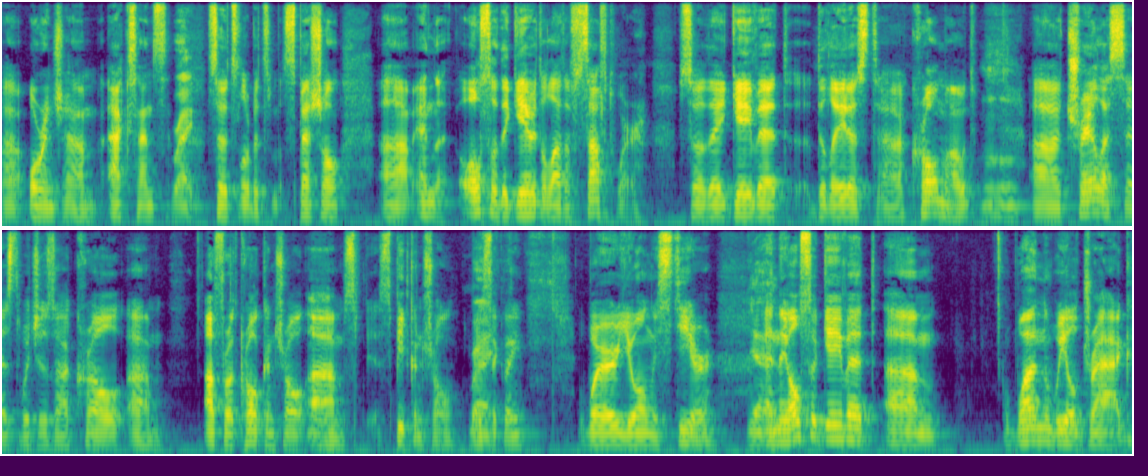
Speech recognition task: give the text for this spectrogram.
uh, orange um, accents, right? So it's a little bit special. Um, and also, they gave it a lot of software. So they gave it the latest uh, crawl mode, mm-hmm. uh, Trail Assist, which is a crawl um, off-road crawl control, um, sp- speed control, basically, right. where you only steer. Yeah. And they also gave it um, one-wheel drag,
